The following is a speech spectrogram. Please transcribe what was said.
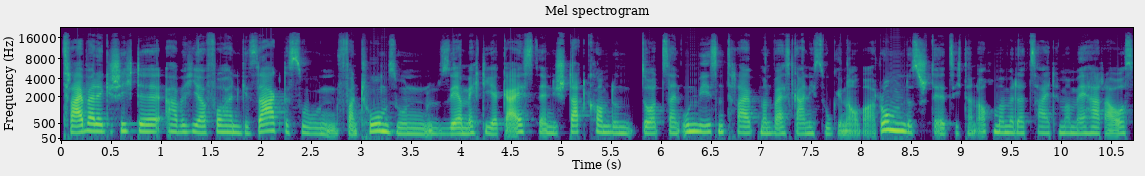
Treiber der Geschichte, habe ich ja vorhin gesagt, ist so ein Phantom, so ein sehr mächtiger Geist, der in die Stadt kommt und dort sein Unwesen treibt. Man weiß gar nicht so genau warum. Das stellt sich dann auch immer mit der Zeit immer mehr heraus.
